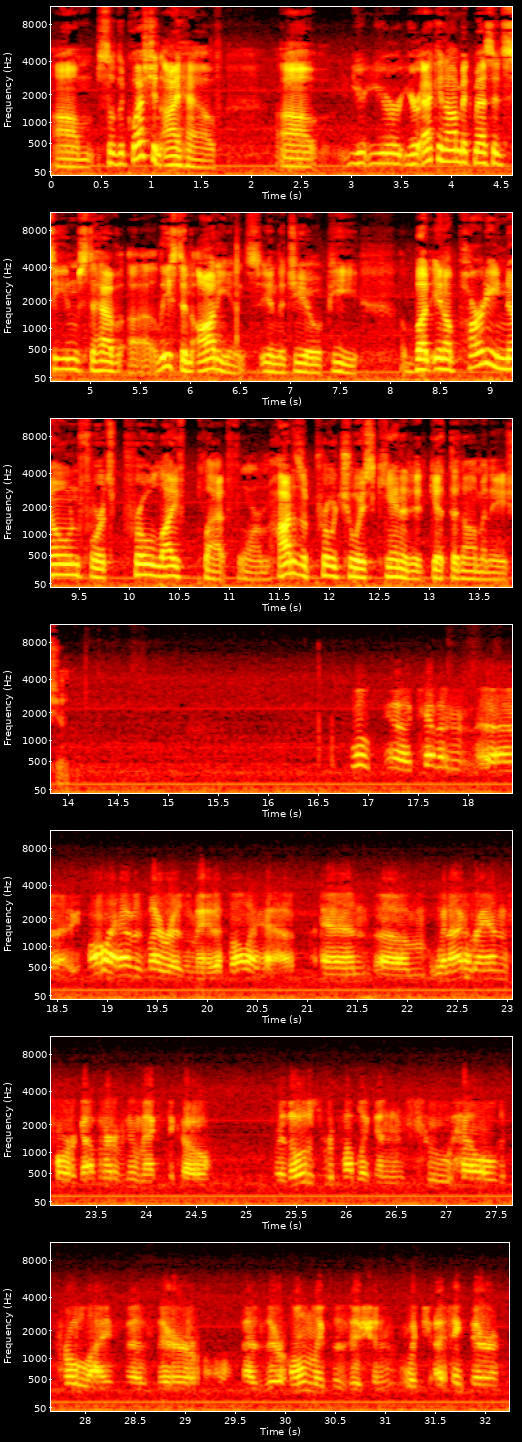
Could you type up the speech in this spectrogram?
Um, so the question I have. Uh, your, your, your economic message seems to have uh, at least an audience in the GOP, but in a party known for its pro life platform, how does a pro choice candidate get the nomination? uh, Kevin, uh, all I have is my resume. That's all I have. And um, when I ran for governor of New Mexico, for those Republicans who held pro-life as their as their only position, which I think they're,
